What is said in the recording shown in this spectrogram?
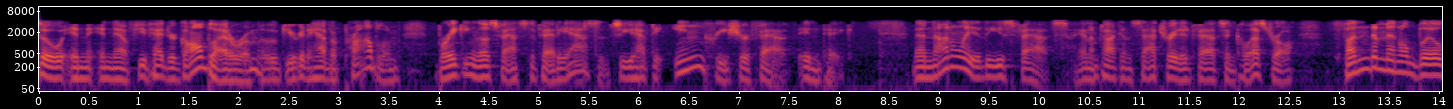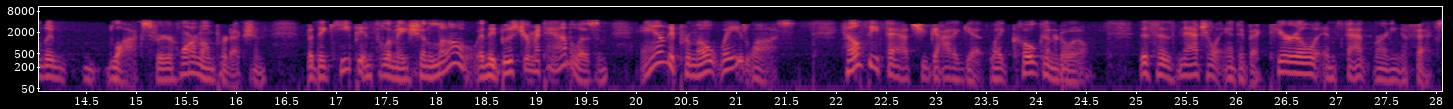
So, in, in now, if you've had your gallbladder removed, you're going to have a problem breaking those fats to fatty acids. So, you have to increase your fat intake. Now, not only are these fats, and I'm talking saturated fats and cholesterol, fundamental building blocks for your hormone production, but they keep inflammation low and they boost your metabolism and they promote weight loss. Healthy fats you got to get, like coconut oil. This has natural antibacterial and fat burning effects.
